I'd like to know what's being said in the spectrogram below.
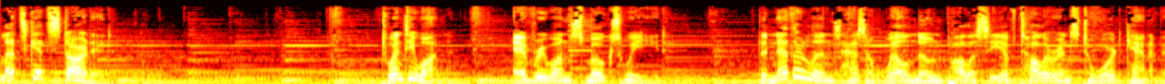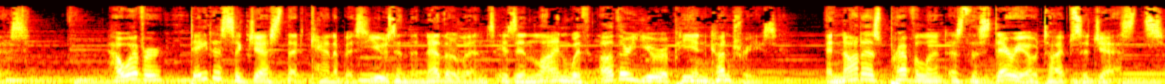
Let's get started. 21. Everyone smokes weed. The Netherlands has a well known policy of tolerance toward cannabis. However, data suggests that cannabis use in the Netherlands is in line with other European countries and not as prevalent as the stereotype suggests.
